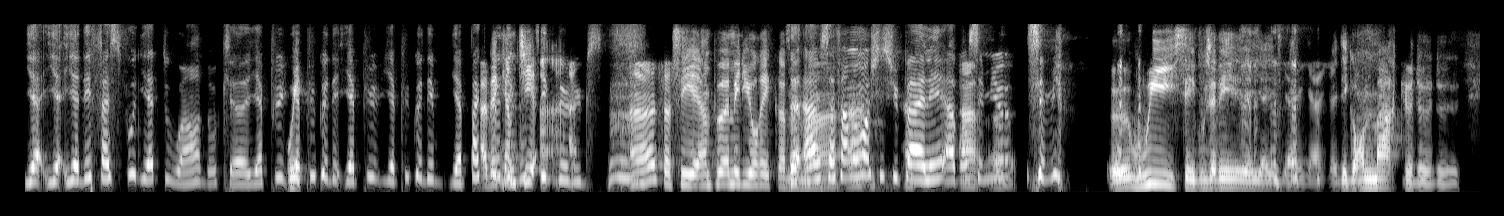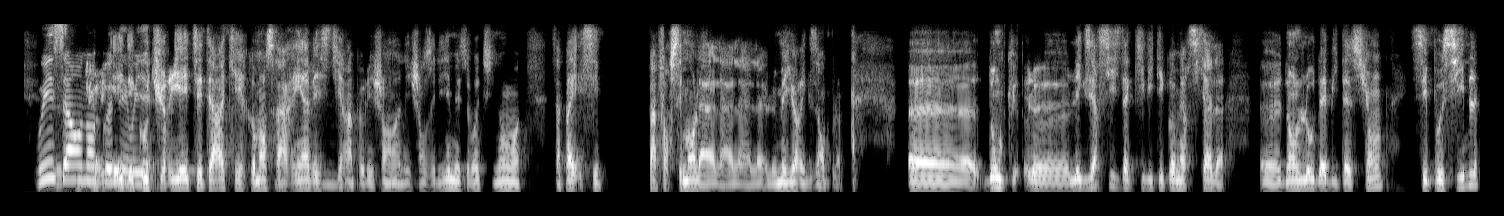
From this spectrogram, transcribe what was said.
y a, y, a, y a, des fast-food, il y a tout, hein. donc il n'y a plus, il y a plus que des, il y a plus, il y a plus que des, il y a pas Avec que un des petit, boutiques de luxe. Hein, ça s'est un peu amélioré quand même. Ça, ah, hein. ça fait un moment que je suis pas allée. Ah bon, c'est mieux, c'est mieux. Euh, oui, c'est vous avez il y, y, y, a des grandes marques de, de oui ça on en connaît des oui. couturiers etc qui commencent à réinvestir un peu les champs les Champs Élysées mais c'est vrai que sinon ça pas c'est pas forcément la, la, la, le meilleur exemple. Euh, donc, euh, l'exercice d'activité commerciale euh, dans le lot d'habitation, c'est possible.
